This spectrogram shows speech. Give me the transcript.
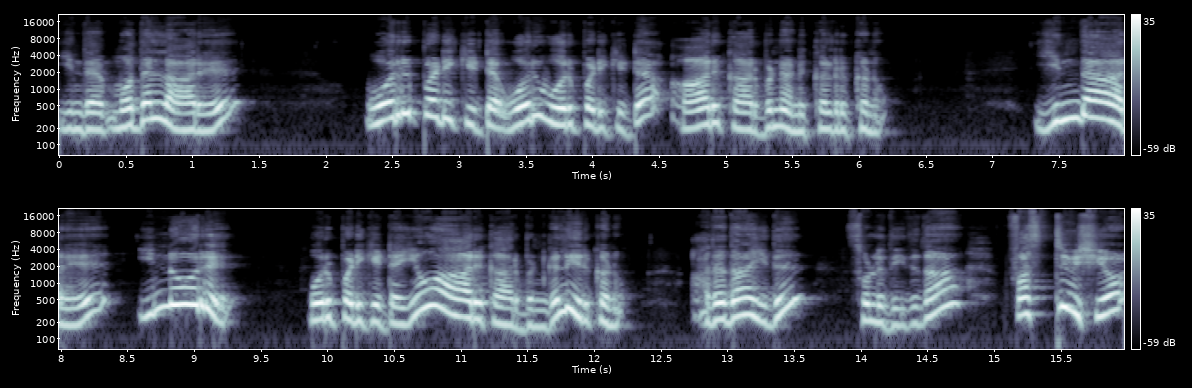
இந்த முதல் ஆறு ஒரு படிக்கிட்ட ஒரு ஒரு படிக்கிட்ட ஆறு கார்பன் அணுக்கள் இருக்கணும். இந்த ஆறு இன்னொரு ஒரு படிக்கிட்டையும் ஆறு கார்பன்கள் இருக்கணும். அதை தான் இது சொல்லுது. இதுதான் ஃபஸ்ட்டு விஷயம்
